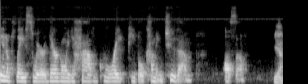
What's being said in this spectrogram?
in a place where they're going to have great people coming to them also. Yeah.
